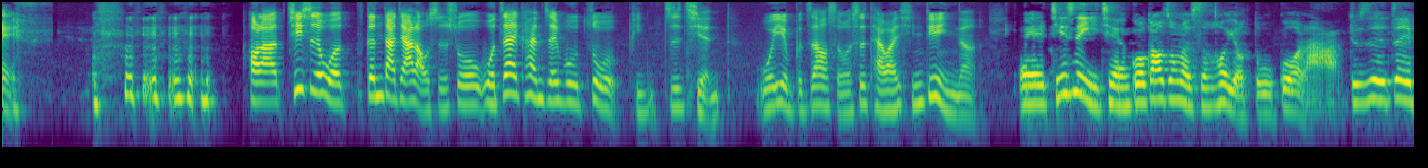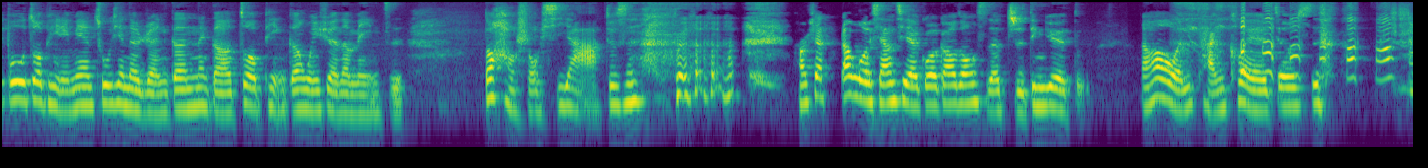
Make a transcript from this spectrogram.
好啦，其实我跟大家老实说，我在看这部作品之前，我也不知道什么是台湾新电影呢。诶，其实以前国高中的时候有读过啦，就是这一部作品里面出现的人跟那个作品跟文学的名字都好熟悉啊，就是 好像让我想起了国高中时的指定阅读，然后我很惭愧就是。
